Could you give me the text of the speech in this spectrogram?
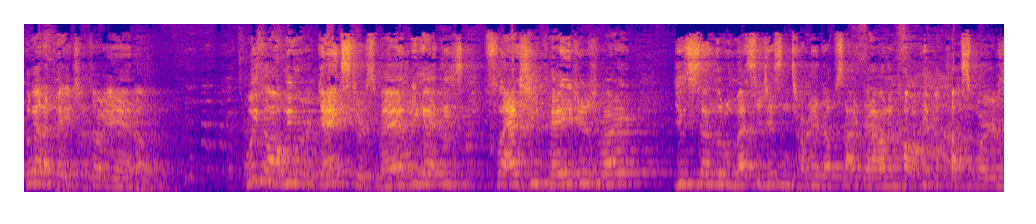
Who had a pager? Throw your hand up. We thought we were gangsters, man. We had these flashy pagers, right? You'd send little messages and turn it upside down and call people words.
